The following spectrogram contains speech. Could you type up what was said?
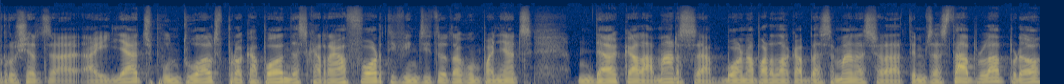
ruixats aïllats, puntuals, però que poden descarregar fort i fins i tot acompanyats de calamarsa. Bona part del cap de setmana serà de temps estable, però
